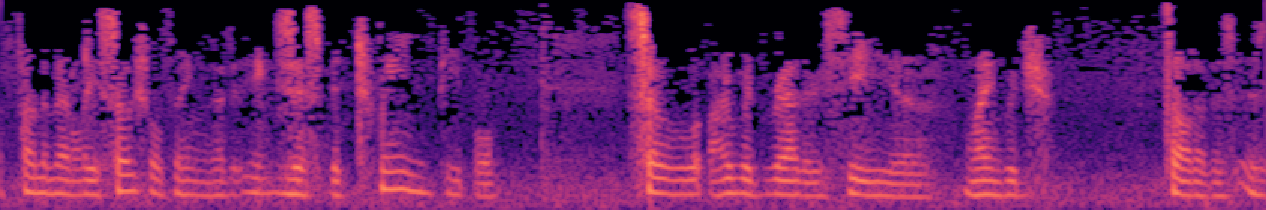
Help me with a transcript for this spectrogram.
a fundamentally social thing that exists between people. So I would rather see uh, language thought of as, as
